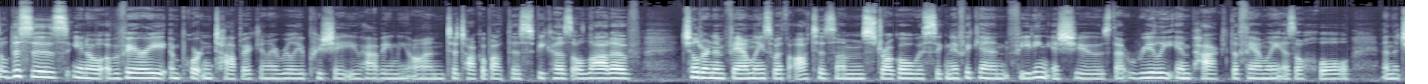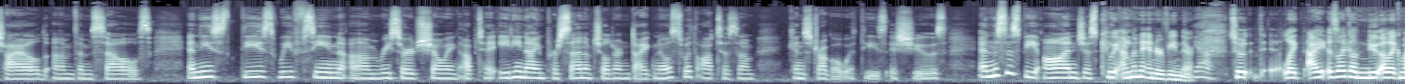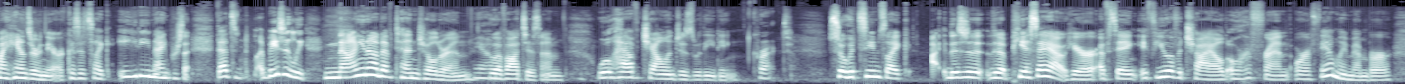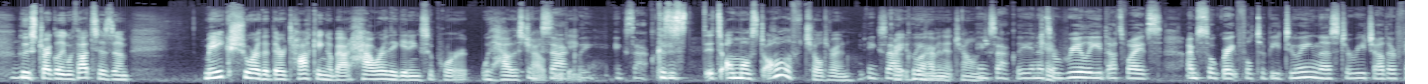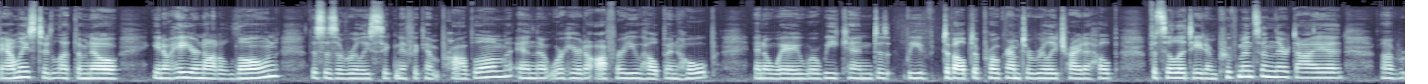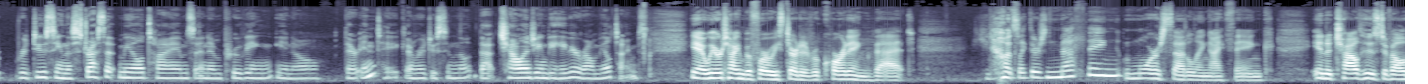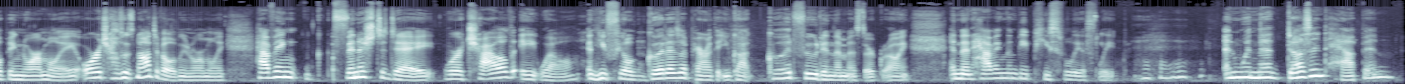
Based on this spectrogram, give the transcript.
So this is, you know, a very important topic, and I really appreciate you having me on to talk about this because a lot of children and families with autism struggle with significant feeding issues that really impact the family as a whole and the child um, themselves. And these, these we've seen um, research showing up to 89% of children diagnosed with autism can struggle with these issues. And this is beyond just. Wait, I'm going to intervene there. Yeah. So, like, I it's like a new like my hands are in there because it's like 89 percent. That's basically nine out of ten children yeah. who have autism will have challenges with eating. Correct. So it seems like there's a, the PSA out here of saying if you have a child or a friend or a family member mm-hmm. who's struggling with autism, make sure that they're talking about how are they getting support with how this child's exactly. eating. Exactly. Because it's, it's almost all of children exactly. Right, who are having that challenge. Exactly. And okay. it's a really, that's why it's, I'm so grateful to be doing this to reach other families to let them know, you know, hey, you're not alone. This is a really significant problem and that we're here to offer you help and hope in a way where we can, de- we've developed a program to really try to help facilitate improvements in their diet, uh, re- reducing the stress at meal times and improving, you know, their intake and reducing the, that challenging behavior around meal times. Yeah, we were talking before we started recording that you know, it's like there's nothing more settling, I think, in a child who's developing normally or a child who's not developing normally. Having finished a day where a child ate well and you feel good as a parent that you got good food in them as they're growing, and then having them be peacefully asleep. Mm-hmm. And when that doesn't happen,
